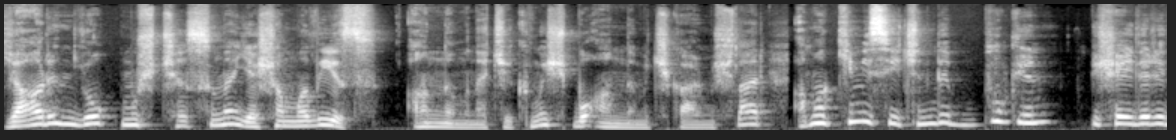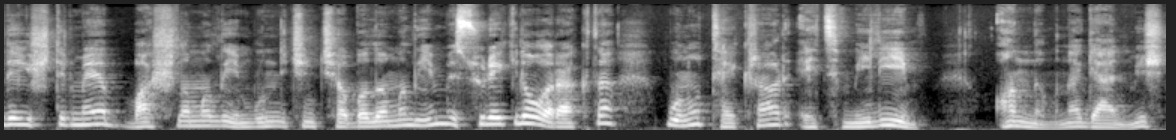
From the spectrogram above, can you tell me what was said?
yarın yokmuşçasına yaşamalıyız anlamına çıkmış. Bu anlamı çıkarmışlar. Ama kimisi için de bugün bir şeyleri değiştirmeye başlamalıyım. Bunun için çabalamalıyım ve sürekli olarak da bunu tekrar etmeliyim anlamına gelmiş.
